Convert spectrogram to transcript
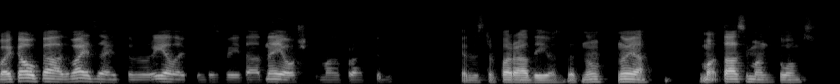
vai kaut kādu vajadzēja tur ielikt. un Tas bija tāds nejauši, manuprāt, kad, kad es tur parādījos. Bet, nu, nu jā, ma, tās ir manas domas.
